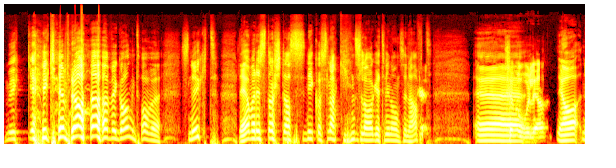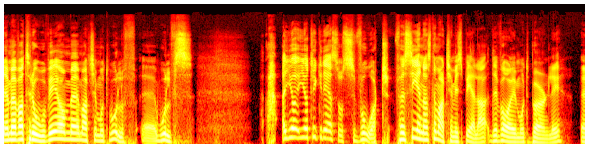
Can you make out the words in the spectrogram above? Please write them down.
Mycket, vilken bra övergång Tobbe! Snyggt! Det här var det största snick och snack-inslaget vi någonsin haft. Eh, Förmodligen. ja, nej men vad tror vi om eh, matchen mot Wolf, Wolves? Jag, jag tycker det är så svårt, för senaste matchen vi spelade, det var ju mot Burnley, eh,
